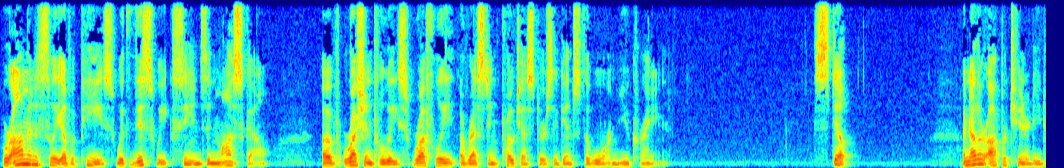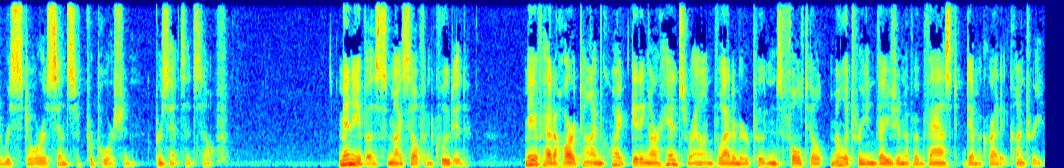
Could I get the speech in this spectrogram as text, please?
were ominously of a piece with this week's scenes in Moscow of Russian police roughly arresting protesters against the war in Ukraine. Still, another opportunity to restore a sense of proportion presents itself. Many of us, myself included, may have had a hard time quite getting our heads around Vladimir Putin's full tilt military invasion of a vast democratic country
